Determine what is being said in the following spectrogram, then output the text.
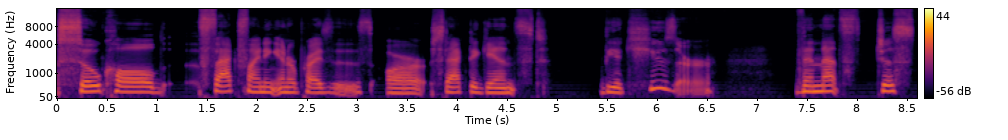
so called fact finding enterprises are stacked against the accuser, then that's just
